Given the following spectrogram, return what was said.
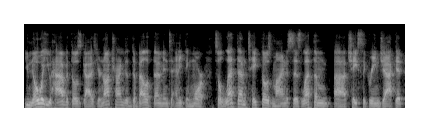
You know what you have with those guys. You're not trying to develop them into anything more. So let them take those minuses, let them uh, chase the green jacket,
